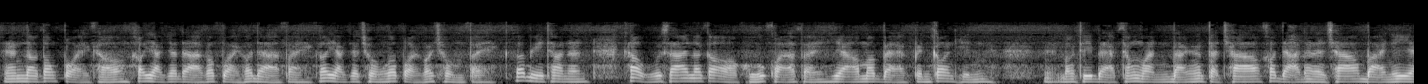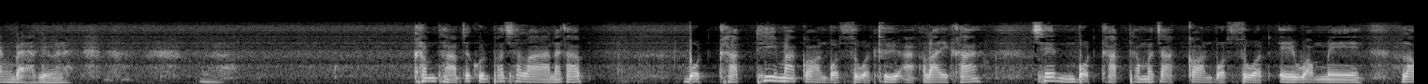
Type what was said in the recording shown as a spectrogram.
ฉะนั้นเราต้องปล่อยเขาเขาอยากจะด่าก็ปล่อยเขาด่าไปเขาอยากจะชมก็ปล่อยเขาชมไป ก็มีเท่านั้นเข้าหูซ้ายแล้วก็ออกหูขวาไป อย่าเอามาแบกเป็นก้อนหิน บางทีแบกทั้งวันแบกตั้งแต่เช้าเขาด่าตั้งแต่เช้า บ่ายนี้ยังแบกอยู่นะคำถามจากคุณพัชรานะครับ บทขัดที่มาก่อนบทสวดคืออะไรคะ เช่น บทขัดธรรมจักก่อนบทสวด เอวัมเม เรา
